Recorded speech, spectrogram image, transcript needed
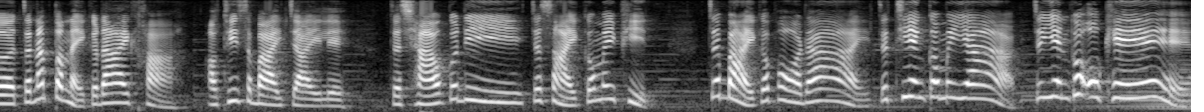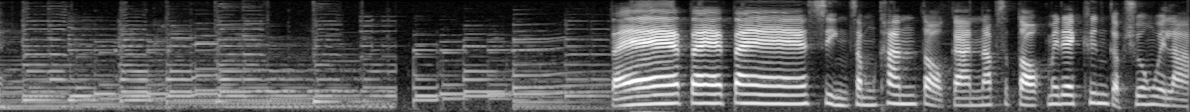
อจะนับตอนไหนก็ได้ค่ะ เอาที่สบายใจเลย จะเช้าก็ดี จะสายก็ไม่ผิด จะบ่ายก็พอได้ จะเที่ยงก็ไม่ยาก จะเย็นก็โอเค แต่แต่แต่สิ่งสำคัญต่อการนับสต็อกไม่ได้ขึ้นกับช่วงเวลา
